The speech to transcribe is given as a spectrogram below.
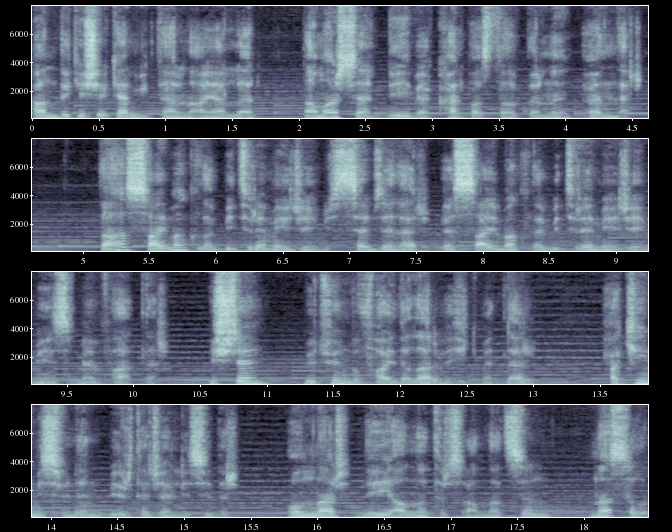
kandaki şeker miktarını ayarlar, damar sertliği ve kalp hastalıklarını önler. Daha saymakla bitiremeyeceğimiz sebzeler ve saymakla bitiremeyeceğimiz menfaatler. İşte bütün bu faydalar ve hikmetler Hakim isminin bir tecellisidir. Onlar neyi anlatırsa anlatsın, nasıl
